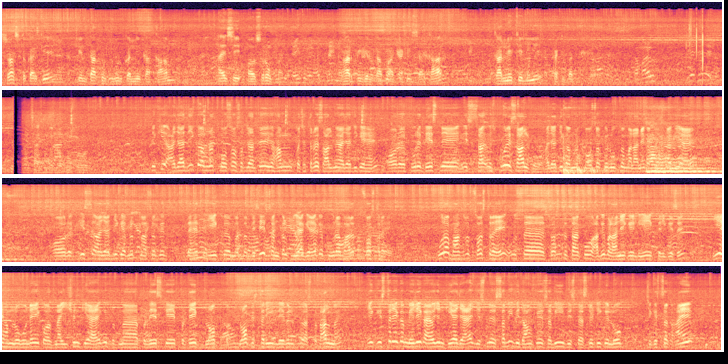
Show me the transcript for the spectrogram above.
स्वस्थ करके चिंता को दूर करने का काम ऐसे अवसरों पर भारतीय जनता पार्टी की सरकार करने के लिए कटिबद्ध है। देखिए आज़ादी का अमृत महोत्सव सब जानते हैं हम पचहत्तरवें साल में आज़ादी के हैं और पूरे देश ने इस सा, इस पूरे साल को आज़ादी का अमृत महोत्सव के रूप में मनाने का फैसला किया है। और इस आज़ादी के अमृत महोत्सव के तहत एक मतलब विशेष संकल्प लिया गया है कि पूरा भारत स्वस्थ रहे। पूरा भारत स्वस्थ रहे, उस, स्वस्थता को आगे बढ़ाने के लिए एक तरीके से ये हम लोगों ने एक ऑर्गेनाइजेशन किया है कि प्रदेश के प्रत्येक ब्लॉक ब्लॉक स्तरीय लेवल अस्पताल में एक इस तरह का मेले का आयोजन किया जाए, जिसमें सभी विधाओं के, सभी स्पेशलिटी के लोग चिकित्सक आएँ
